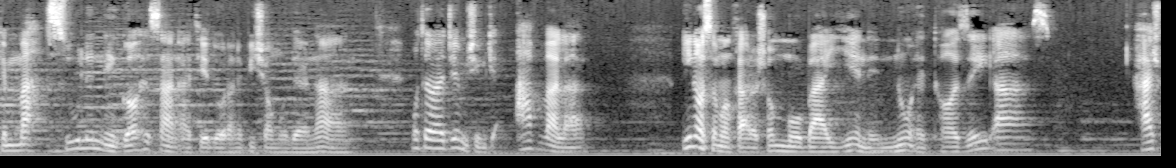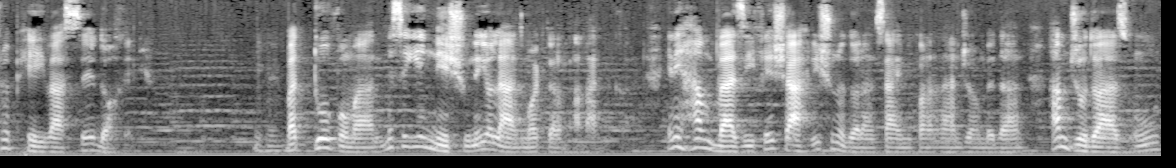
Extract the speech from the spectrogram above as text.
که محصول نگاه صنعتی دوران پیشا مدرنن متوجه میشیم که اولا این آسمان خراش ها مبین نوع تازه ای از حجم پیوسته داخلی و دوما مثل یه نشونه یا لندمارک دارن عمل می‌کنن. یعنی هم وظیفه شهریشون رو دارن سعی می‌کنن انجام بدن هم جدا از اون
